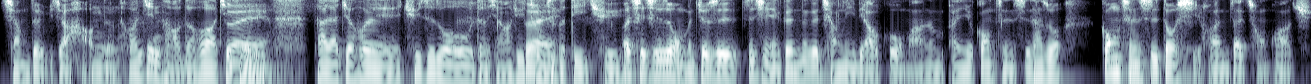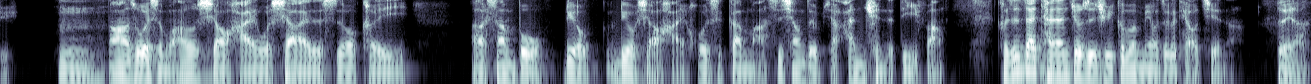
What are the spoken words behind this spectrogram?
相对比较好的。嗯，环境好的话，其实大家就会趋之若鹜的想要去住对这个地区而。且其实我们就是之前也跟那个强尼聊过嘛，那种朋友工程师，他说工程师都喜欢在从化区，嗯，然后他说为什么？他说小孩我下来的时候可以呃散步遛遛小孩或者是干嘛，是相对比较安全的地方。可是，在台南旧市区根本没有这个条件啊。对啊，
